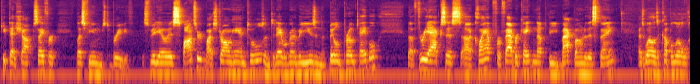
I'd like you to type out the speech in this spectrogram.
Keep that shop safer, less fumes to breathe. This video is sponsored by StrongHand Tools, and today we're going to be using the BuildPro table, the three-axis uh, clamp for fabricating up the backbone of this thing, as well as a couple little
